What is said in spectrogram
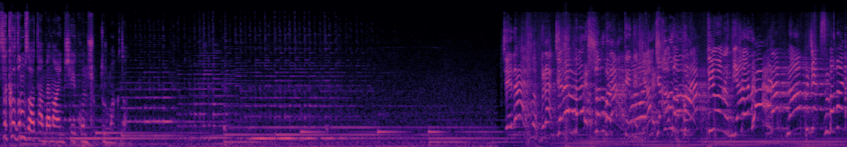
Sıkıldım zaten ben aynı şeyi konuşup durmaktan. Ceren! Bırak! Ceren ver şunu! Bırak dedim ya! Ya bırak diyorum ya! Bırak! Ne yapacaksın baba?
